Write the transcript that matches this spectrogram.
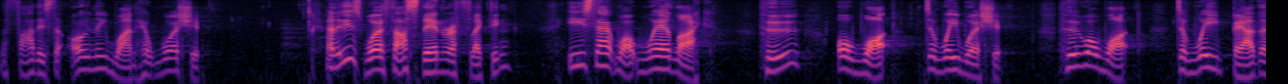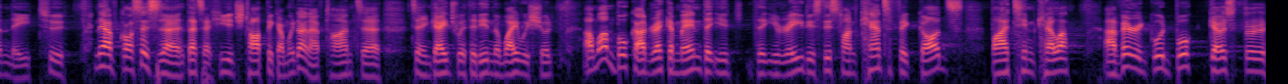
The Father is the only one he'll worship. And it is worth us then reflecting is that what we're like? Who or what do we worship? Who or what do we bow the knee to? Now, of course, this is a, that's a huge topic, and we don't have time to, to engage with it in the way we should. Uh, one book I'd recommend that you, that you read is this one, Counterfeit Gods by Tim Keller. A very good book, goes through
